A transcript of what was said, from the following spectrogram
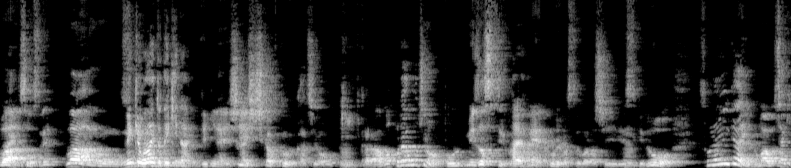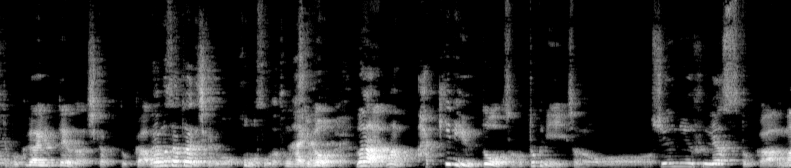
はは、そうですね。は、あの、免許がないとできない。できないし、はい資格取る価値は大きいから、まあこれはもちろん目指すっていうことはね、はい取れば素晴らしいですけど、それ以外の、まあさっき言った僕が言ったような資格とか、うん山本さんとられた資格もほぼそうだと思うんですけど、はいは、まあはっきり言うと、その特にその、収入増やすとか、うん。ま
